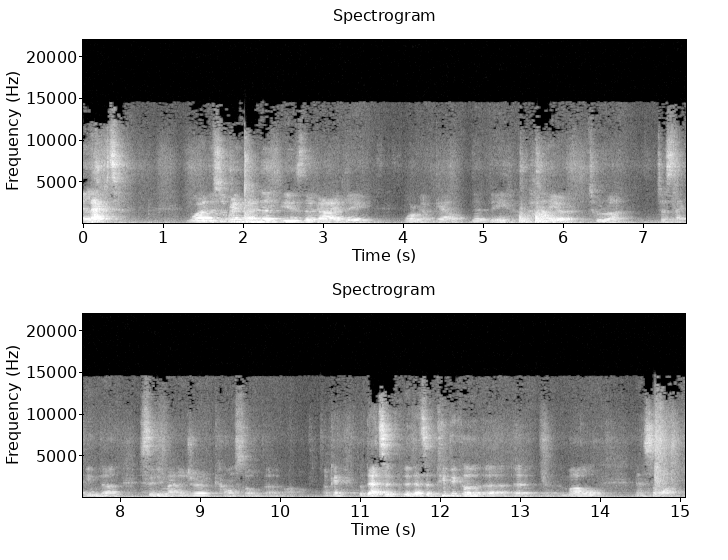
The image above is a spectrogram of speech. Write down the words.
elect, while the superintendent is the guy they or gal that they hire to run, just like in the city manager council uh, model. Okay, so that's a that's a typical uh, uh, model, and so on.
